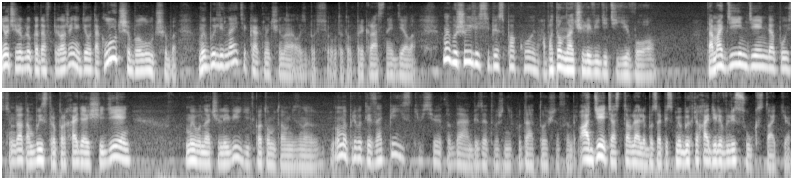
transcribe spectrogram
Не очень люблю, когда в приложениях делают так. Лучше бы, лучше бы. Мы были, знаете, как начиналось бы все вот это вот прекрасное дело. Мы бы жили себе спокойно, а потом начали видеть его. Там один день, допустим, да, там быстро проходящий день. Мы его начали видеть, потом там, не знаю, ну, мы привыкли записки, все это, да, без этого же никуда точно. А дети оставляли бы записки, мы бы их находили в лесу, кстати.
